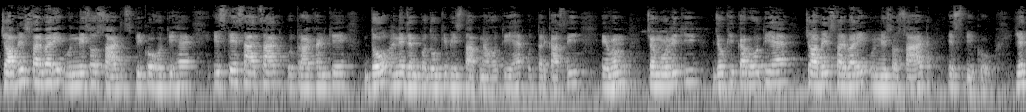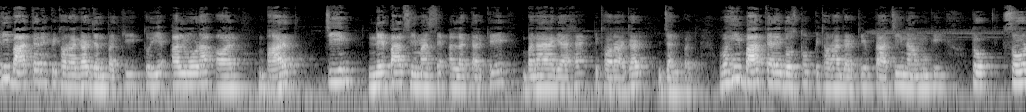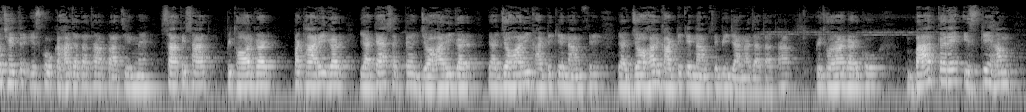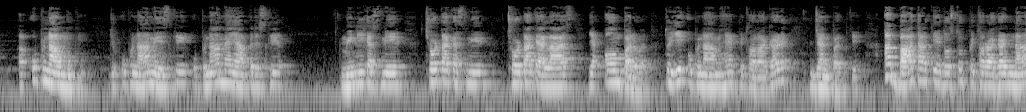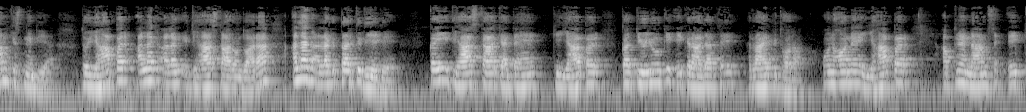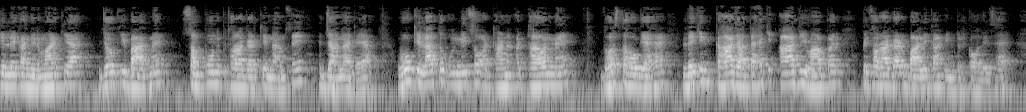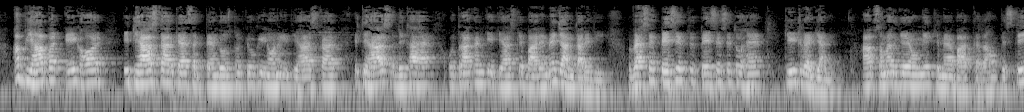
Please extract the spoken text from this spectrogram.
24 फरवरी 1960 ईस्वी को होती है। इसके साथ साथ उत्तराखंड के दो अन्य जनपदों की भी स्थापना होती है उत्तरकाशी एवं चमोली की, जो कि कब होती है? 24 फरवरी 1960 ईस्वी को। यदि बात करें पिथौरागढ़ जनपद की तो ये अल्मोड़ा और भारत, चीन, नेपाल सीमा से अलग करके बनाया गया है पिथौरागढ़ जनपद। वहीं बात करें दोस्तों पिथौरागढ़ के प्राचीन नामों की तो सौर क्षेत्र इसको कहा जाता था प्राचीन में। साथ ही साथ पिथौरगढ़, पठारीगढ़, या कह सकते हैं जौहरीगढ़, या जौहरी घाटी के नाम से, या जौहर घाटी के नाम से भी जाना जाता था। पिथौरागढ़ को बात करें इसके हम उपनामों की। जो उपनाम है इसके, उपनाम है यहाँ पर इसके, मिनी कश्मीर, छोटा कश्मीर, छोटा कैलाश या ओम पर्वत। तो ये उपनाम है पिथौरागढ़ जनपद के। अब बात आती है दोस्तों, पिथौरागढ़ नाम किसने दिया? तो यहाँ पर अलग अलग इतिहासकारों द्वारा अलग अलग तर्क दिए गए। कई इतिहासकार कहते हैं कि यहाँ पर कत्यूरियों के एक राजा थे, राय पिथौरा। उन्होंने यहाँ पर अपने नाम से एक किले का निर्माण किया, जो कि बाद में संपूर्ण पिथौरागढ़ के नाम से जाना गया। वो किला तो उन्नीस में ध्वस्त हो गया है, लेकिन कहा जाता है कि आज भी वहाँ पर पिथौरागढ़ बालिका इंटर कॉलेज है। अब यहाँ पर एक और इतिहासकार कह सकते हैं दोस्तों, क्योंकि इन्होंने इतिहासकार, इतिहास लिखा है, उत्तराखंड के इतिहास के बारे में जानकारी दी। वैसे पेशे पेशे से तो हैं कीट वैज्ञानिक। आप समझ गए होंगे कि मैं बात कर रहा हूँ किसकी?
